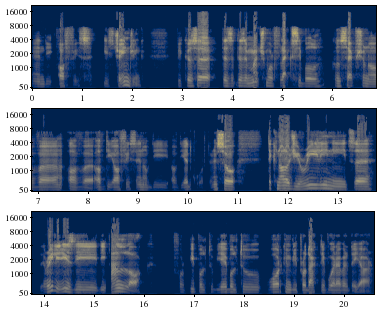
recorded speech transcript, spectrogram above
and the office is changing because uh, there's there's a much more flexible conception of uh, of uh, of the office and of the of the headquarter, and so technology really needs uh, really is the the unlock for people to be able to work and be productive wherever they are,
